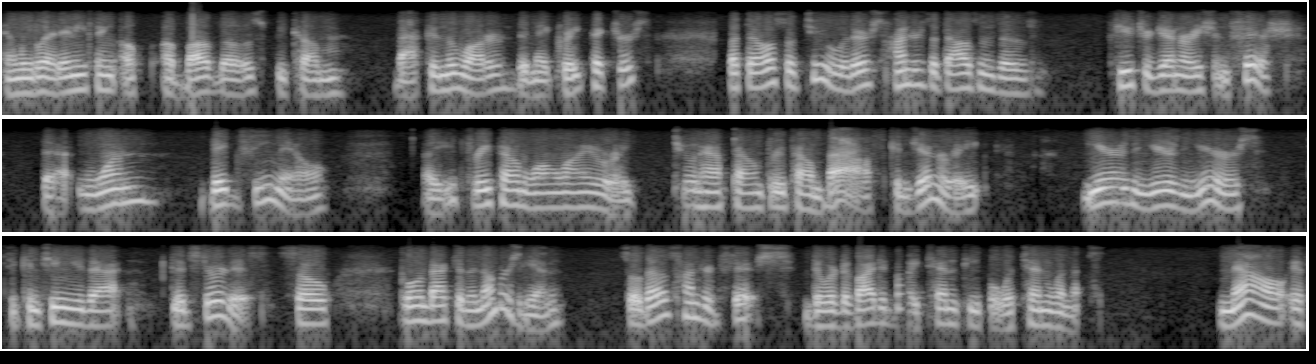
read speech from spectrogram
and we let anything up above those become back in the water. They make great pictures, but they also too there's hundreds of thousands of future generation fish that one big female, a three pound walleye or a two and a half pound, three pound bass can generate years and years and years to continue that good stewardess. So going back to the numbers again, so those hundred fish they were divided by ten people with ten limits. Now if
